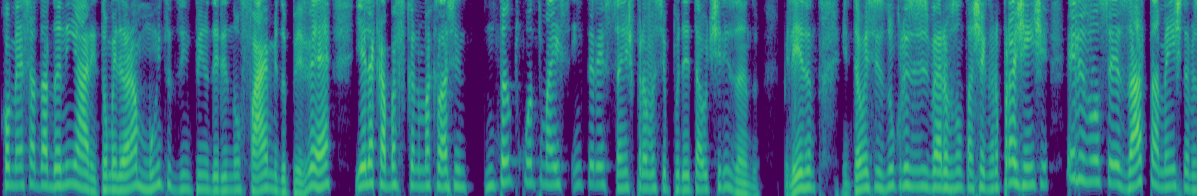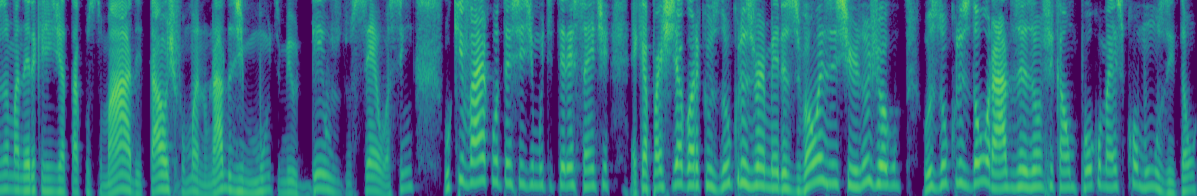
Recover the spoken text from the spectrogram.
começa a dar dano em área, então melhora muito o desempenho dele no farm do PVE, e ele acaba ficando uma classe um tanto quanto mais interessante para você poder estar tá utilizando, beleza? Então esses núcleos de Veras vão estar tá chegando pra gente, eles vão ser exatamente da mesma maneira que a gente já tá acostumado e tal, tipo, mano, nada de muito, meu Deus do céu, assim. O que vai acontecer de muito interessante é que a partir de agora que os núcleos vermelhos vão existir no jogo, os núcleos dourados eles vão ficar um pouco mais comuns. Então,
